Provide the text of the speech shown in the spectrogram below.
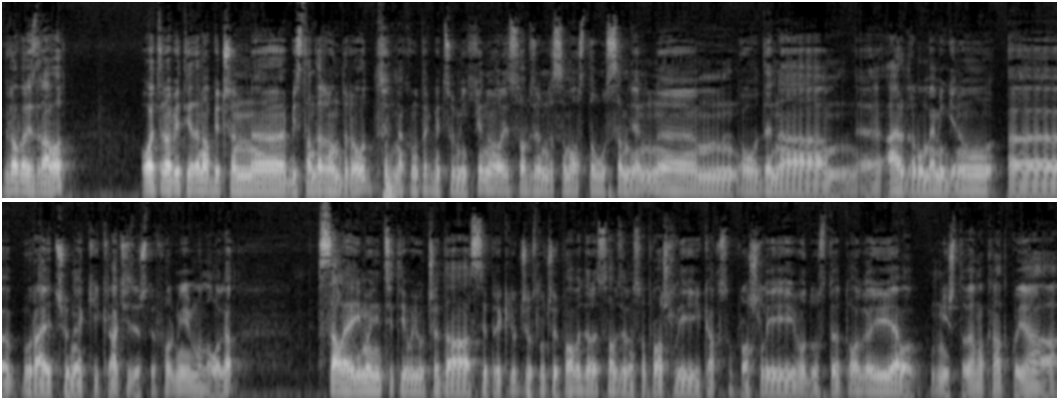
Grobar je zdravo. Ovo je treba biti jedan običan uh, i standardan on the road nakon utakmice u Minhenu, ali s obzirom da sam ostao usamljen um, ovde na uh, aerodromu Memingenu, uh, uradit ću neki kraći izveštaj u formi monologa. Sale je imao inicijativu juče da se priključi u slučaju pobede, ali s obzirom da smo prošli kako smo prošli, odustaje od toga i evo, ništa, veoma kratko, ja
